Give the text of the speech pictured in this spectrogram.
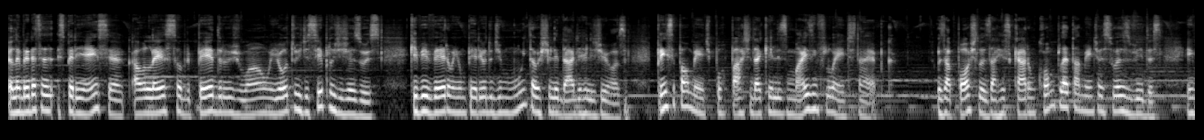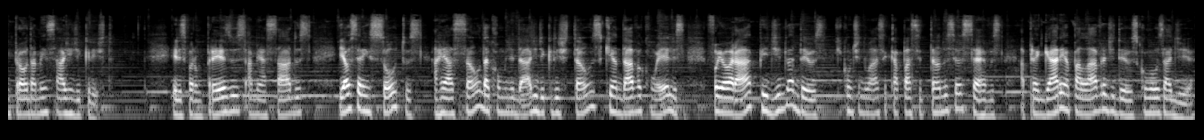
Eu lembrei dessa experiência ao ler sobre Pedro, João e outros discípulos de Jesus que viveram em um período de muita hostilidade religiosa, principalmente por parte daqueles mais influentes na época. Os apóstolos arriscaram completamente as suas vidas em prol da mensagem de Cristo. Eles foram presos, ameaçados e, ao serem soltos, a reação da comunidade de cristãos que andava com eles foi orar pedindo a Deus que continuasse capacitando seus servos a pregarem a palavra de Deus com ousadia.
